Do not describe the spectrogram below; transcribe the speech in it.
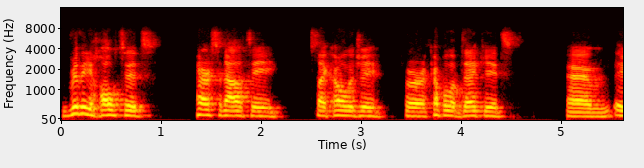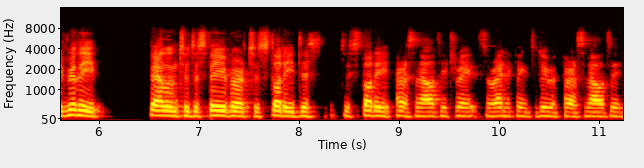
really halted personality psychology for a couple of decades. Um, it really fell into disfavor to study dis, to study personality traits or anything to do with personality.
